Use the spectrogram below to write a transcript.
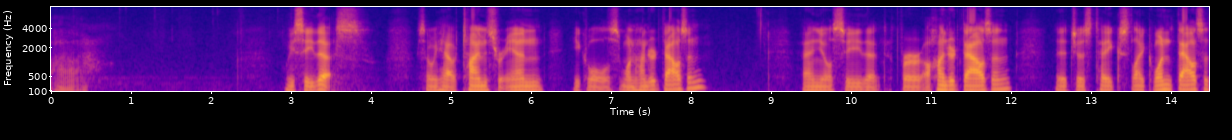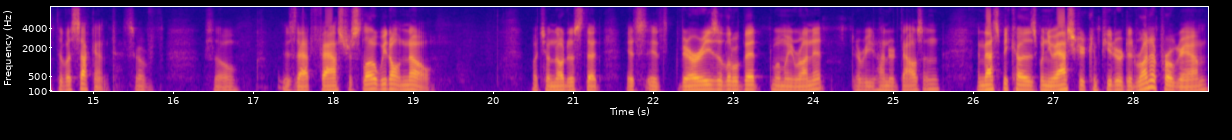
uh, we see this. So we have times for n equals 100,000, and you'll see that for 100,000, it just takes like one thousandth of a second. So, so is that fast or slow? We don't know. But you'll notice that it's it varies a little bit when we run it every 100,000. And that's because when you ask your computer to run a program,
